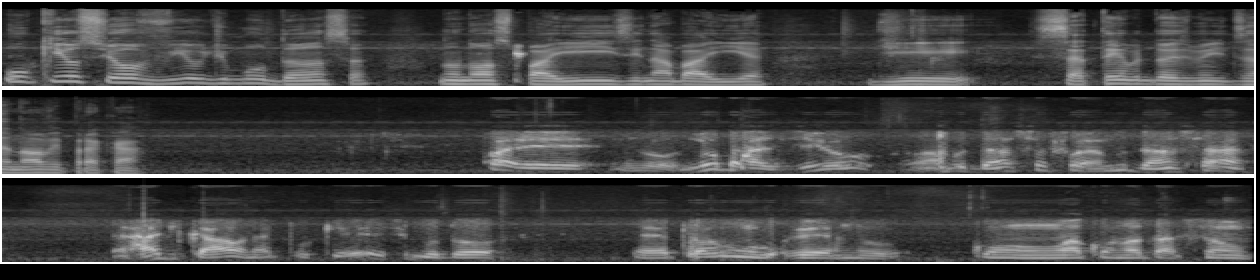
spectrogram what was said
o que o senhor viu de mudança no nosso país e na Bahia de setembro de 2019 para cá? Olha, no, no, Brasil a mudança foi uma mudança radical, né? Porque se mudou é, para um governo com uma conotação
